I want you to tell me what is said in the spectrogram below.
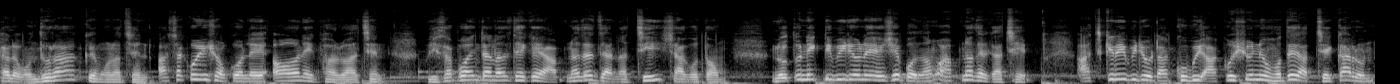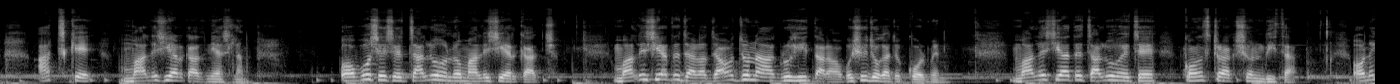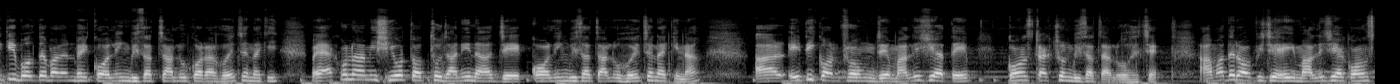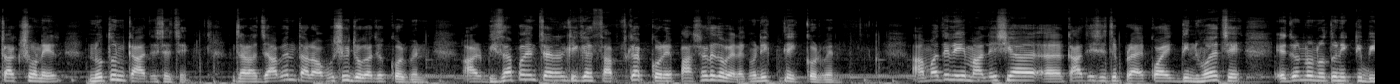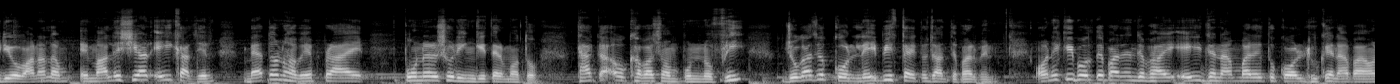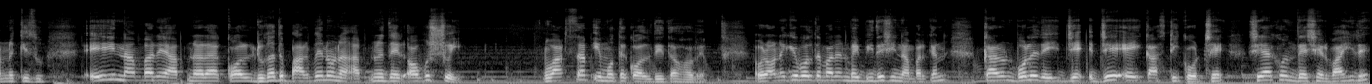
Hello বন্ধুরা, কেমন আছেন? আশা করি সকলে অনেক ভালো আছেন। ভিসা পয়েন্ট চ্যানেল থেকে আপনাদের জানাচ্ছি স্বাগতম। নতুন একটি ভিডিও নিয়ে এসে বললাম আপনাদের কাছে। আজকের এই ভিডিওটা খুবই আকর্ষণীয় হতে যাচ্ছে কারণ আজকে মালয়েশিয়ার কাজ নিয়ে আসলাম। অবশেষে চালু হলো মালয়েশিয়ার কাজ। মালয়েশিয়াতে যারা যাওয়ার জন্য আগ্রহী, তারা অবশ্যই যোগাযোগ করবেন। মালয়েশিয়াতে চালু হয়েছে কনস্ট্রাকশন ভিসা অনেকেই বলতে পারেন, ভাই কলিং ভিসা চালু করা হয়েছে নাকি? ভাই এখনও আমি শিওর তথ্য জানি না যে কলিং ভিসা চালু হয়েছে নাকি না। আর এটি কনফার্ম যে মালয়েশিয়াতে কনস্ট্রাকশন ভিসা চালু হয়েছে। আমাদের অফিসে এই মালয়েশিয়া কনস্ট্রাকশনের নতুন কাজ এসেছে। যারা যাবেন, তারা অবশ্যই যোগাযোগ করবেন। আর ভিসা পয়েন্ট চ্যানেলটিকে সাবস্ক্রাইব করে পাশে থেকে বেলাইকনটি ক্লিক করবেন। আমাদের এই মালয়েশিয়া কাজ এসেছে প্রায় কয়েকদিন হয়েছে। এজন্য নতুন একটি ভিডিও বানালাম। এই মালয়েশিয়ার এই কাজের বেতন হবে প্রায় পনেরোশো রিঙ্গিতের মতো। থাকা ও খাওয়া সম্পূর্ণ ফ্রি যোগাযোগ করলেই বিস্তারিত জানতে পারবেন। অনেকেই বলতে পারেন যে, ভাই, এই যে নাম্বারে তো কল ঢুকে না বা অন্য কিছু। এই নাম্বারে আপনারা কল ঢুকাতে পারবেনও না। আপনাদের অবশ্যই হোয়াটসঅ্যাপ ইমোতে কল দিতে হবে। আবার অনেকে বলতে পারেন, ভাই, বিদেশি নাম্বার কেন? কারণ বলে দেই যে যে এই কাজটি করছে, সে এখন দেশের বাইরে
